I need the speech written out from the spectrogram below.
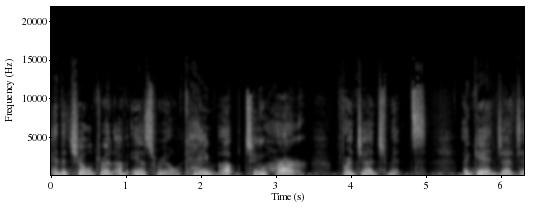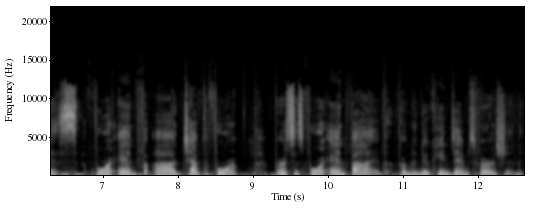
And the children of Israel came up to her for judgment. Again, Judges 4 and uh, chapter 4, verses 4 and 5 from the New King James Version,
